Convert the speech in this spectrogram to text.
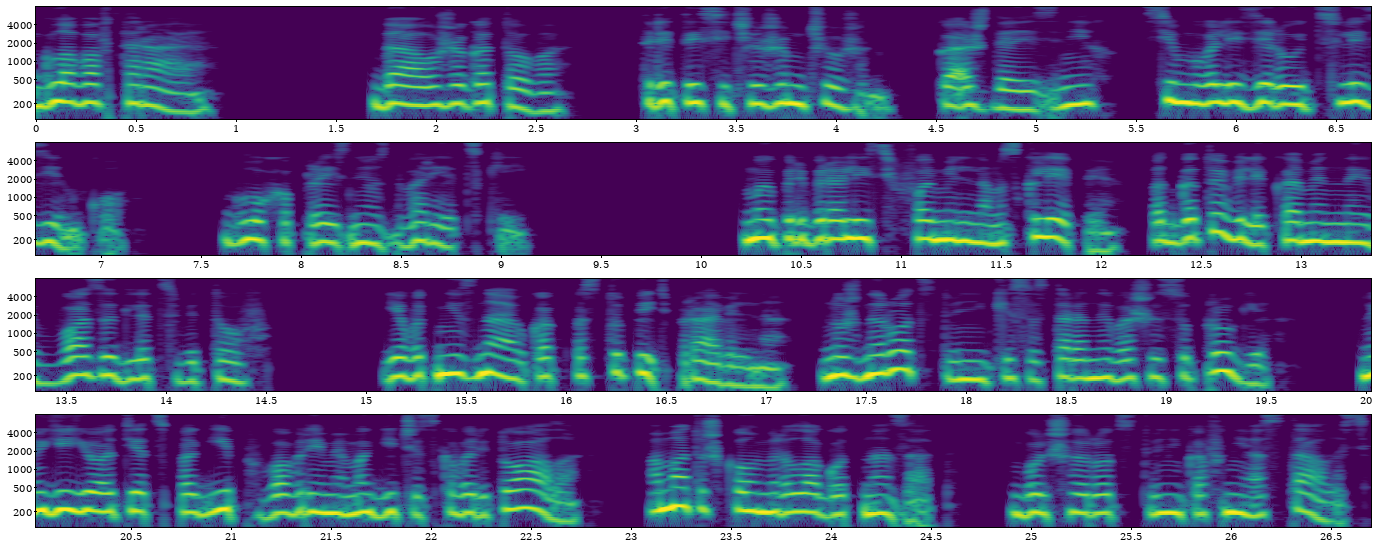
Глава вторая. Да, уже готово. Три тысячи жемчужин. Каждая из них символизирует слезинку, глухо произнес дворецкий. Мы прибрались в фамильном склепе, подготовили каменные вазы для цветов. Я вот не знаю, как поступить правильно. Нужны родственники со стороны вашей супруги, но ее отец погиб во время магического ритуала, а матушка умерла год назад. Больше родственников не осталось,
